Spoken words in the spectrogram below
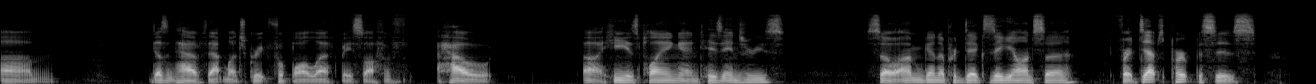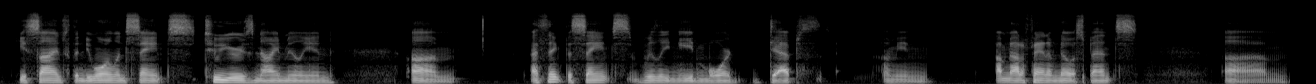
Um, doesn't have that much great football left based off of how uh, he is playing and his injuries. So I'm gonna predict Ziggy Ansah for depth purposes. He signs with the New Orleans Saints, two years, nine million. Um, I think the Saints really need more depth. I mean, I'm not a fan of Noah Spence. Um,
